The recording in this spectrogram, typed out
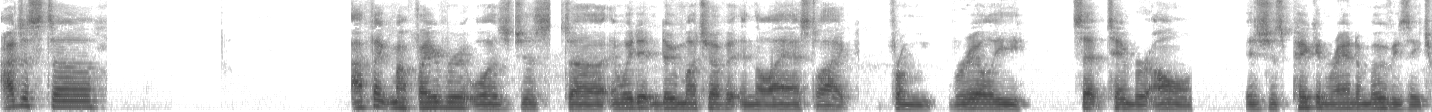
I just uh, I think my favorite was just uh, and we didn't do much of it in the last like from really September on. Is just picking random movies each.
